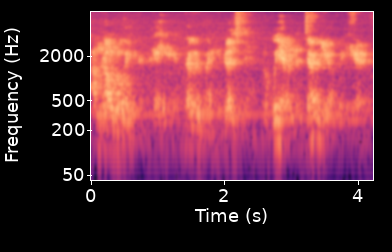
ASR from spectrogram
I'm no lawyer, everybody knows that, but we have an attorney over here,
